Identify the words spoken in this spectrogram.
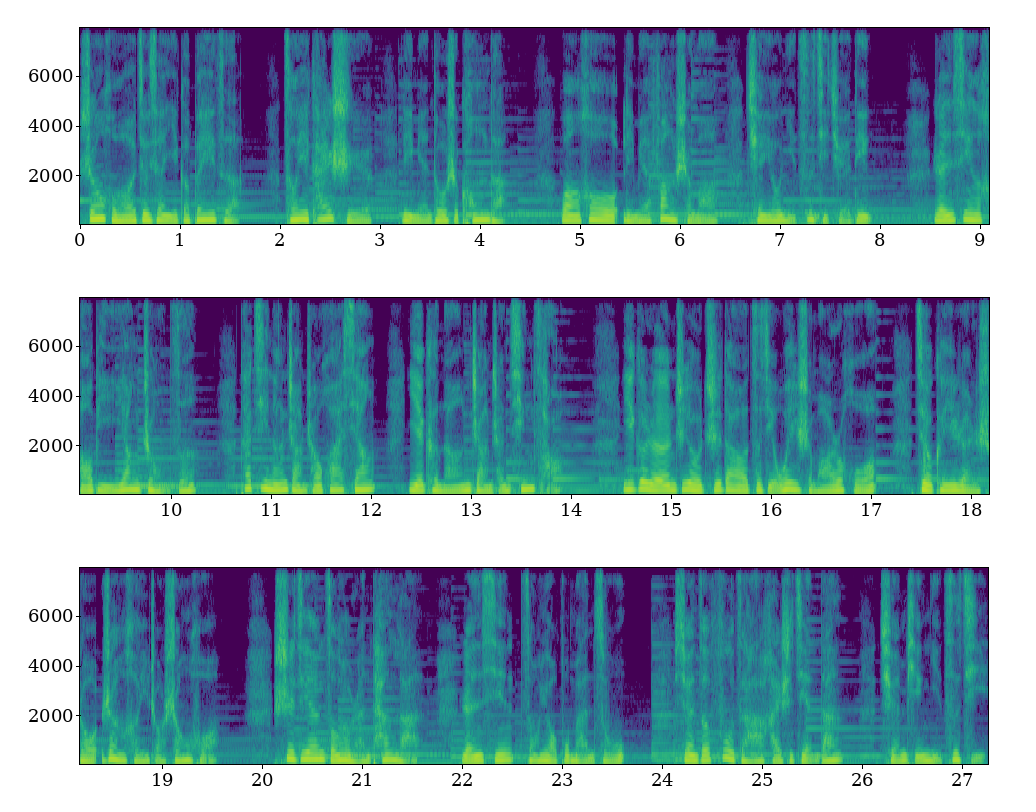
生活就像一个杯子，从一开始里面都是空的，往后里面放什么，全由你自己决定。人性好比一样种子，它既能长成花香，也可能长成青草。一个人只有知道自己为什么而活，就可以忍受任何一种生活。世间总有人贪婪，人心总有不满足。选择复杂还是简单，全凭你自己。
